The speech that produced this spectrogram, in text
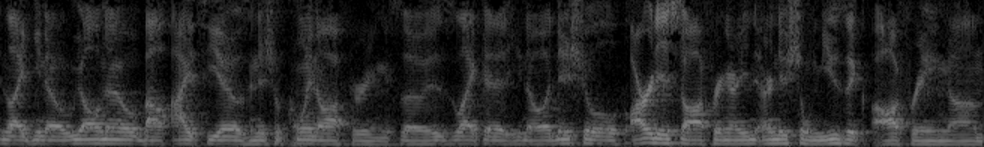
like you know we all know about ICOs initial coin offerings so it's like a you know initial artist offering or, initial music offering um,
